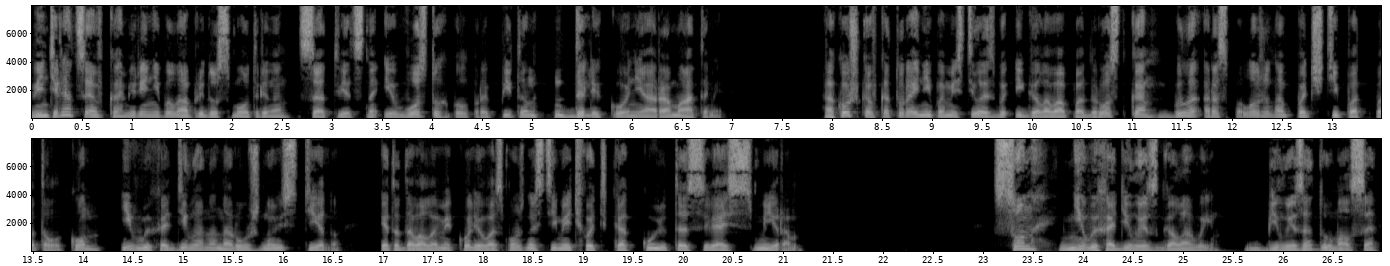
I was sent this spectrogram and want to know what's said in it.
Вентиляция в камере не была предусмотрена, соответственно, и воздух был пропитан далеко не ароматами. Окошко, в которое не поместилась бы и голова подростка, было расположено почти под потолком и выходило на наружную стену. Это давало Миколе возможность иметь хоть какую-то связь с миром. Сон не выходил из головы. Билый задумался.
